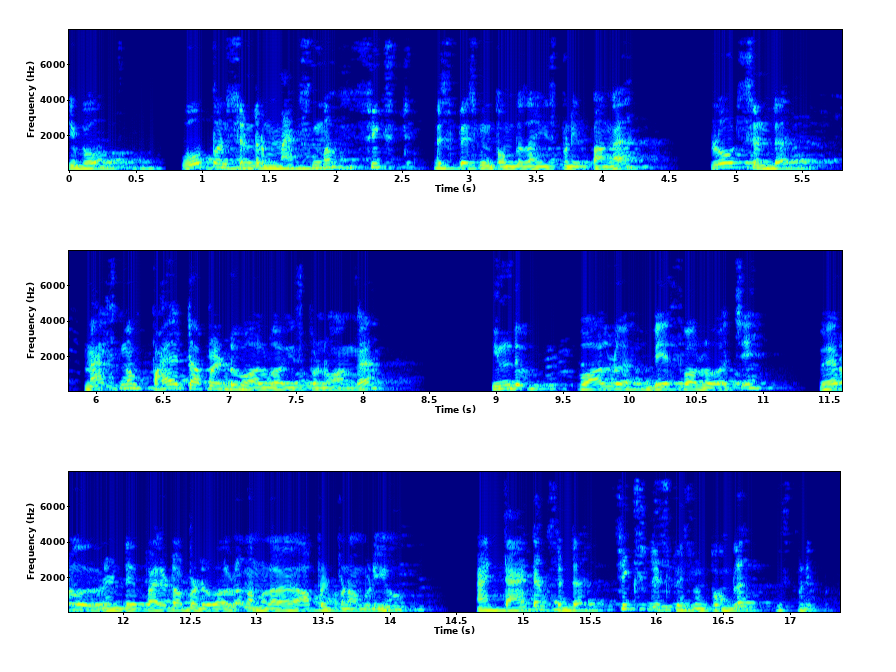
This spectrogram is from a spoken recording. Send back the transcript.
இப்போ open center maximum fixed displacement pump தான் யூஸ் பண்ணியிருப்பாங்க float center maximum pilot operated வால்வா யூஸ் பண்ணுவாங்க. இந்த வால்வ் பேஸ் வால்வை வச்சு வேற ஒரு ரெண்டு பைலட் ஆப்ரேட்டட் வால்வை நம்மளால ஆப்ரேட் பண்ண முடியும். அண்ட் டேண்டம் சென்டர் ஃபிக்ஸ்ட் டிஸ்பிளேஸ்மெண்ட் பம்ப்ல யூஸ் பண்ணிப்போம்.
